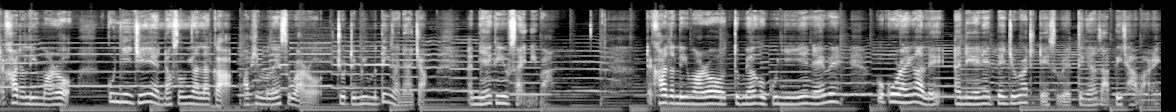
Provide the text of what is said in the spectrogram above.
တစ်ခါတလေမှာတော့ကူညီခြင်းရဲ့နောက်ဆုံးရလက်ကဘာဖြစ်မလဲဆိုတာတော့ကြိုတင်ပြီးမသိနိုင်တာကြောင့်အမြဲဂရုစိုက်နေပါတခါတလေမှာတော့သူများကိုကူညီရင်းနဲ့ပဲကိုကိုယ်တိုင်းကလည်းအနေနဲ့ပြန်ကြရတတ်တယ်ဆိုတဲ့သင်ခန်းစာပေးထားပါတယ်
